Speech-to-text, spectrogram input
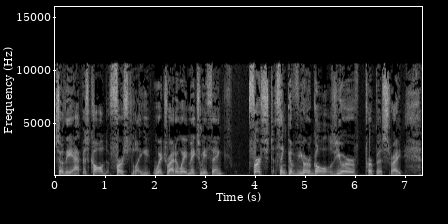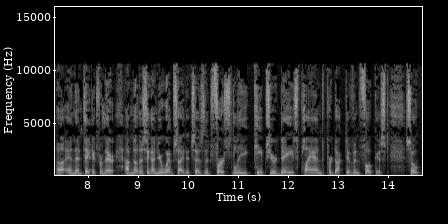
So the app is called Firstly, which right away makes me think first think of your goals, your purpose, right? Uh, and then take it from there. I'm noticing on your website it says that firstly keeps your days planned, productive, and focused. So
